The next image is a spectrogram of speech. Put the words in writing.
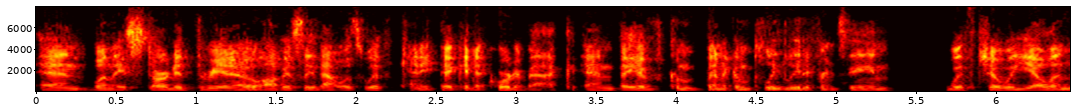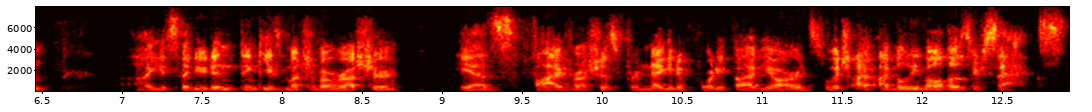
And when they started 3 0 obviously that was with kenny pickett at quarterback. And they have com- been a completely different team with joey yellen. Uh, you said you didn't think he's much of a rusher. He has five rushes for negative 45 yards which i, I believe all those are sacks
